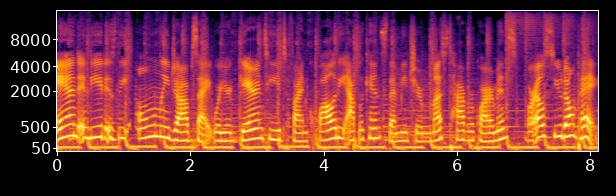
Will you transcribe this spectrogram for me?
And Indeed is the only job site where you're guaranteed to find quality applicants that meet your must have requirements, or else you don't pay.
